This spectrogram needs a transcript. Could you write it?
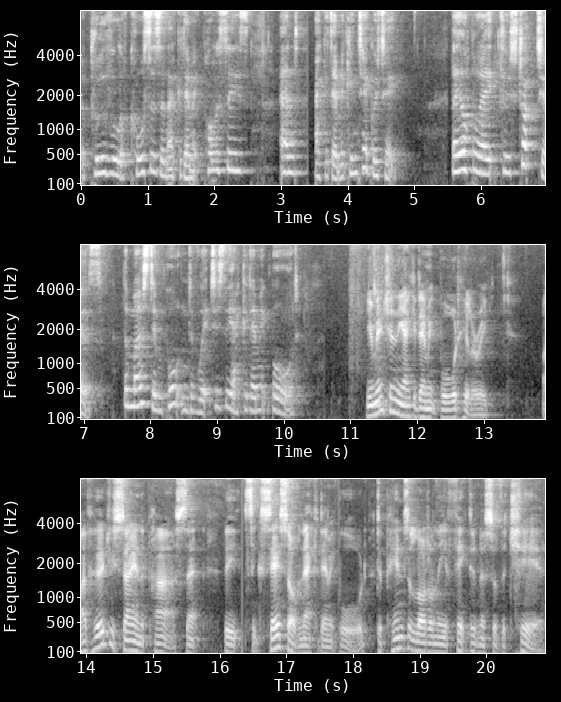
approval of courses and academic policies and academic integrity. They operate through structures, the most important of which is the academic board. You mentioned the academic board, Hilary. I've heard you say in the past that the success of an academic board depends a lot on the effectiveness of the chair.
